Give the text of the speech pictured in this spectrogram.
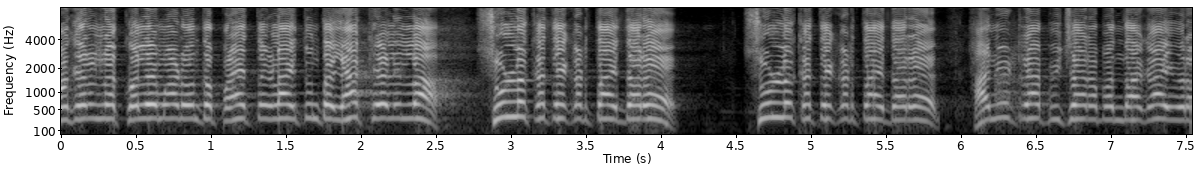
ಮಗನನ್ನ ಕೊಲೆ ಮಾಡುವಂಥ ಪ್ರಯತ್ನಗಳಾಯ್ತು ಅಂತ ಯಾಕೆ ಹೇಳಿಲ್ಲ? ಸುಳ್ಳು ಕತೆ ಕಟ್ತಾ ಇದ್ದಾರೆ. ಸುಳ್ಳು ಕತೆ ಕಟ್ತಾ ಇದ್ದಾರೆ. ಹನಿ ಟ್ರ್ಯಾಪ್ ವಿಚಾರ ಬಂದಾಗ ಇವರ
